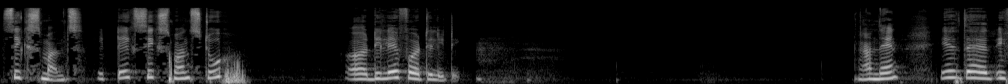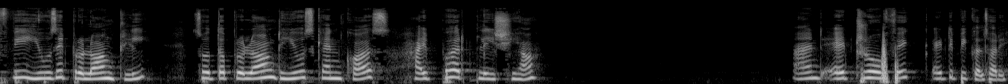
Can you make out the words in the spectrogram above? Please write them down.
6 months. It takes 6 months to uh, delay fertility. And then if there if we use it prolongedly so the prolonged use can cause hyperplasia and atrophic atypical sorry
